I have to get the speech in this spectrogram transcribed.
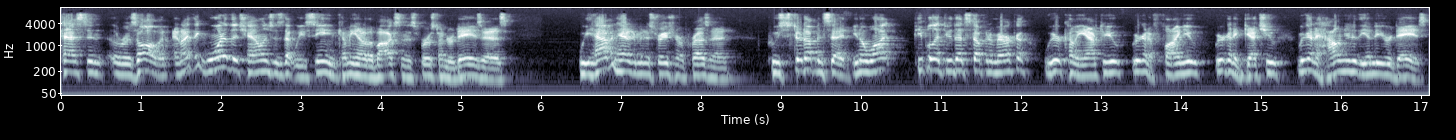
test and resolve. And, and I think one of the challenges that we've seen coming out of the box in this first 100 days is we haven't had an administration or president who stood up and said, you know what? People that do that stuff in America, we're coming after you. We're going to find you. We're going to get you. We're going to hound you to the end of your days.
